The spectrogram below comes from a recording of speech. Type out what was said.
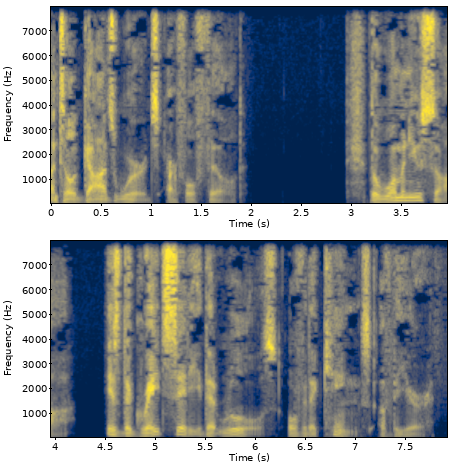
until god's words are fulfilled. The woman you saw is the great city that rules over the kings of the earth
